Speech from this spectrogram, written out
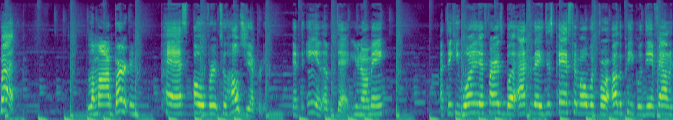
But LeVar Burton passed over to host Jeopardy at the end of the day. You know what I mean? I think he wanted it first, but after they just passed him over for other people, then finally,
